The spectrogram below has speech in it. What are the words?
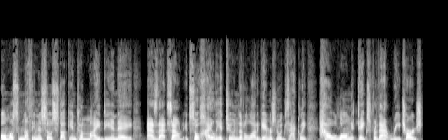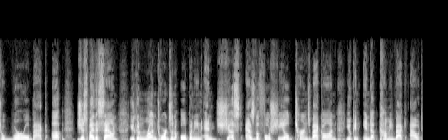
Almost nothing is so stuck into my DNA as that sound. It's so highly attuned that a lot of gamers know exactly how long it takes for that recharge to whirl back up just by the sound. You can run towards an opening, and just as the full shield turns back on, you can end up coming back out.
